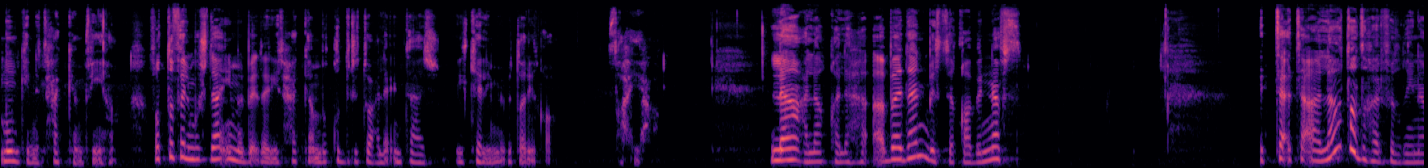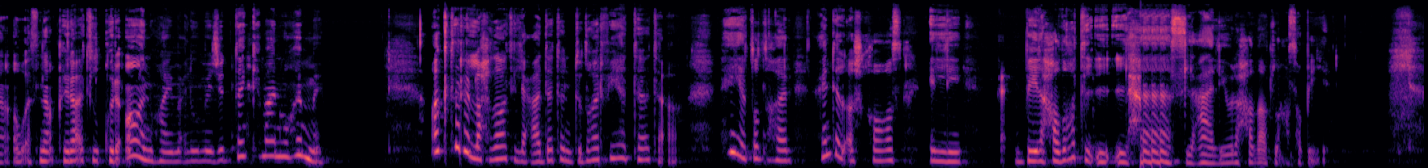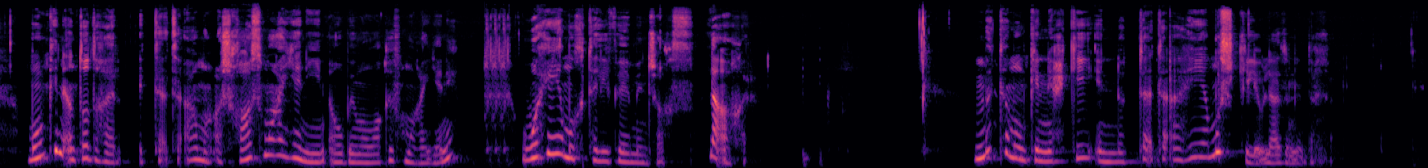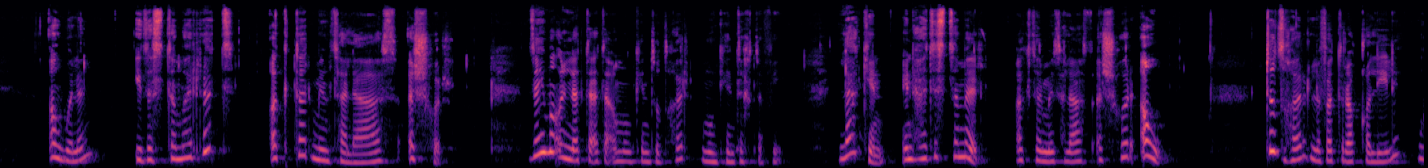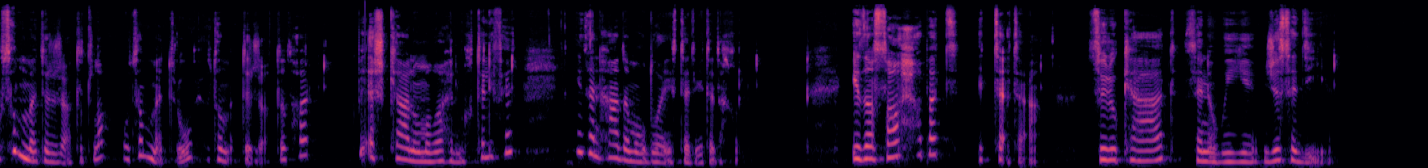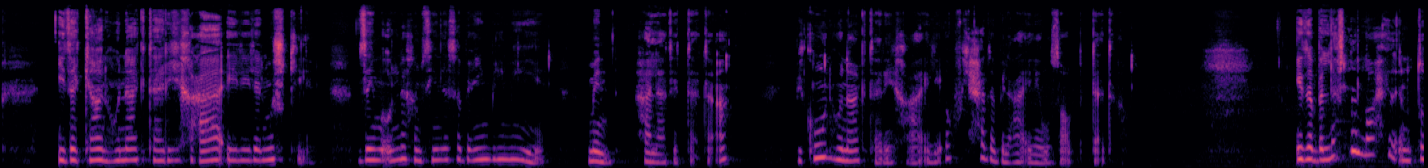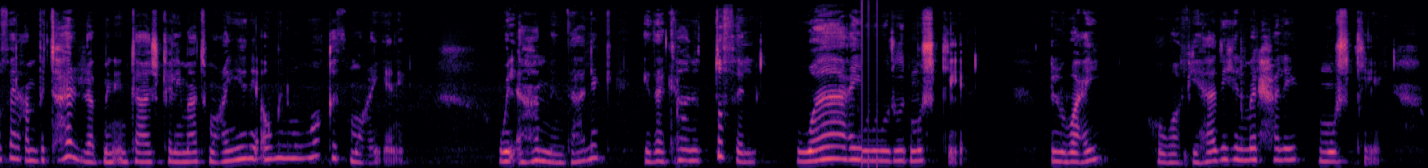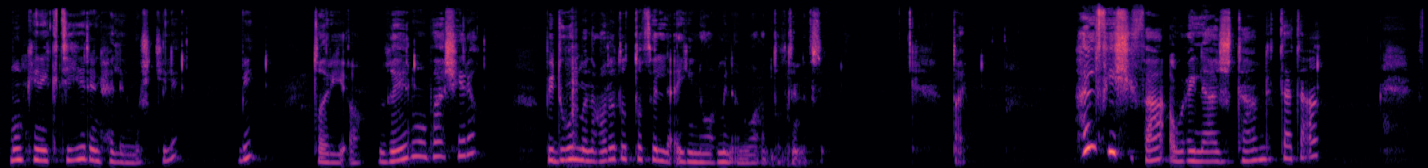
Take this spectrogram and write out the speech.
ممكن نتحكم فيها. فالطفل مش دائما بيقدر يتحكم بقدرته على إنتاج الكلمة بطريقة صحيحة. لا علاقة لها أبدا بالثقة بالنفس التأتأة لا تظهر في الغناء أو أثناء قراءة القرآن وهاي معلومة جدا كمان مهمة. أكثر اللحظات اللي عادة تظهر فيها التأتأة هي تظهر عند الأشخاص اللي بلحظات الحماس العالي ولحظات العصبية. ممكن أن تظهر التأتأة مع أشخاص معينين أو بمواقف معينة وهي مختلفة من شخص لآخر. متى ممكن نحكي إنه التأتأة هي مشكلة ولازم نتدخل؟ أولا إذا استمرت أكثر من ثلاث أشهر. زي ما قلنا التأتأة ممكن تظهر وممكن تختفي. لكن إنها تستمر أكثر من ثلاث أشهر أو تظهر لفترة قليلة وثم ترجع تطلع وثم تروح وثم ترجع تظهر بأشكال ومظاهر مختلفة. إذا هذا موضوع يستدعي تدخل. إذا صاحبت التأتأة سلوكات سنوية جسدية إذا كان هناك تاريخ عائلي للمشكلة زي ما قلنا خمسين لسبعين بالمية من حالات التأتأة بيكون هناك تاريخ عائلي أو في حدا بالعائلة مصاب بالتأتأة. إذا بلشنا نلاحظ إنه الطفل عم بتهرب من إنتاج كلمات معينة أو من مواقف معينة والأهم من ذلك إذا كان الطفل واعي بوجود مشكلة الوعي هو في هذه المرحلة مشكلة ممكن كتير نحل المشكلة بطريقة غير مباشرة بدون ما نعرض الطفل لأي نوع من أنواع الضغط النفسي طيب هل في شفاء أو علاج تام للتأتأة؟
